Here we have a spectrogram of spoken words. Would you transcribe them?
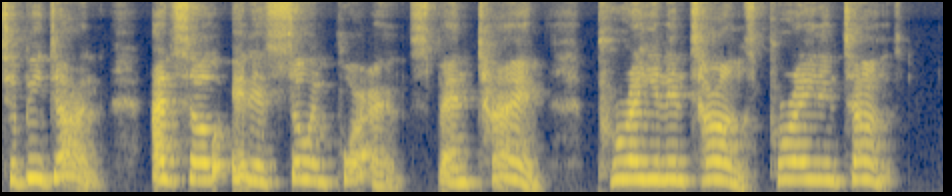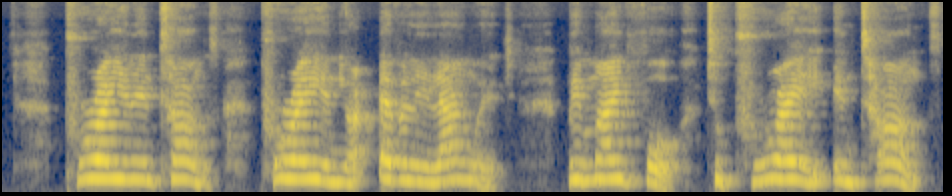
to be done. And so it is so important. Spend time praying in tongues, praying in tongues, praying in tongues, pray in your heavenly language. Be mindful to pray in tongues.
